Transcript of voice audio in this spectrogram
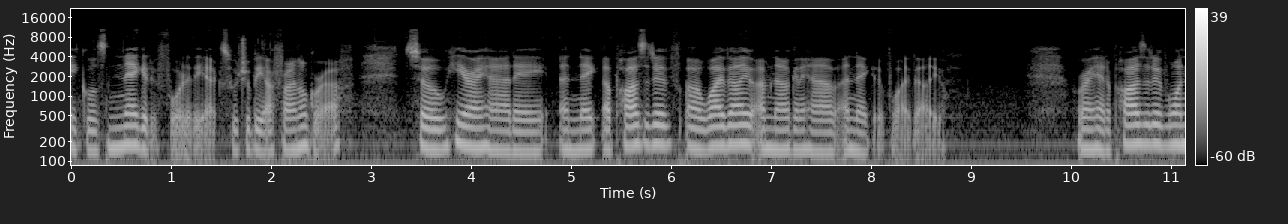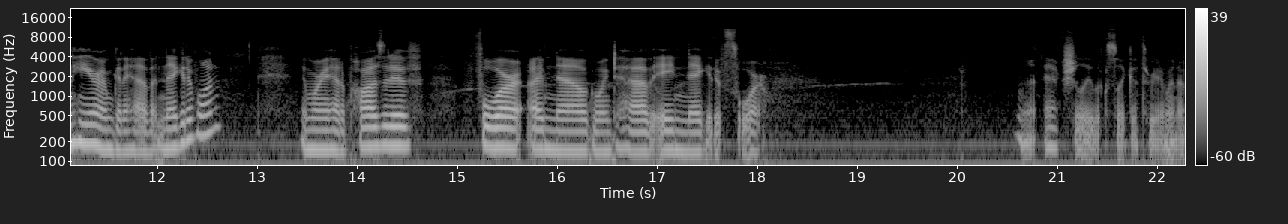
equals negative 4 to the x, which will be our final graph. So here I had a, a, a positive uh, y value, I'm now going to have a negative y value. Where I had a positive 1 here, I'm going to have a negative 1. And where I had a positive 4, I'm now going to have a negative 4. Actually looks like a 3. I'm going to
